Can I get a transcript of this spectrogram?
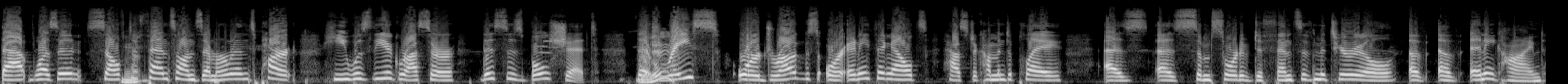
That wasn't self defense on Zimmerman's part. He was the aggressor. This is bullshit. That race or drugs or anything else has to come into play as as some sort of defensive material of of any kind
